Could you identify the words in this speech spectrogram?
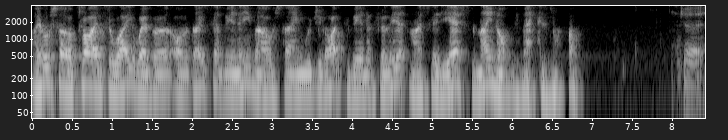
I also applied to Aweber. Oh, they sent me an email saying, "Would you like to be an affiliate?" And I said yes, and they knocked me back as well. Okay.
